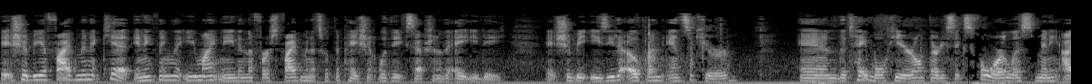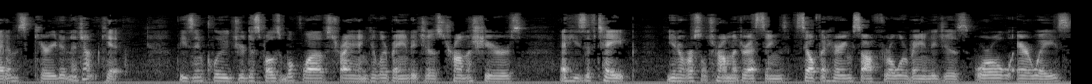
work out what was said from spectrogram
It should be a five minute kit, anything that you might need in the first five minutes with the patient, with the exception of the AED. It should be easy to open and secure. And the table here on 36.4 lists many items carried in a jump kit. These include your disposable gloves, triangular bandages, trauma shears, adhesive tape, universal trauma dressings, self-adhering soft roller bandages, oral airways,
